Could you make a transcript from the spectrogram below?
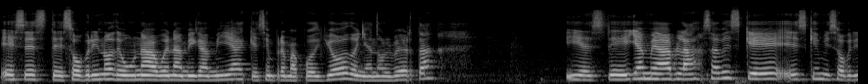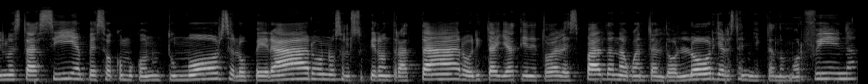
es este sobrino de una buena amiga mía que siempre me apoyó, doña Norberta. Y este, ella me habla, ¿sabes qué? Es que mi sobrino está así, empezó como con un tumor, se lo operaron, no se lo supieron tratar, ahorita ya tiene toda la espalda, no aguanta el dolor, ya le están inyectando morfina.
